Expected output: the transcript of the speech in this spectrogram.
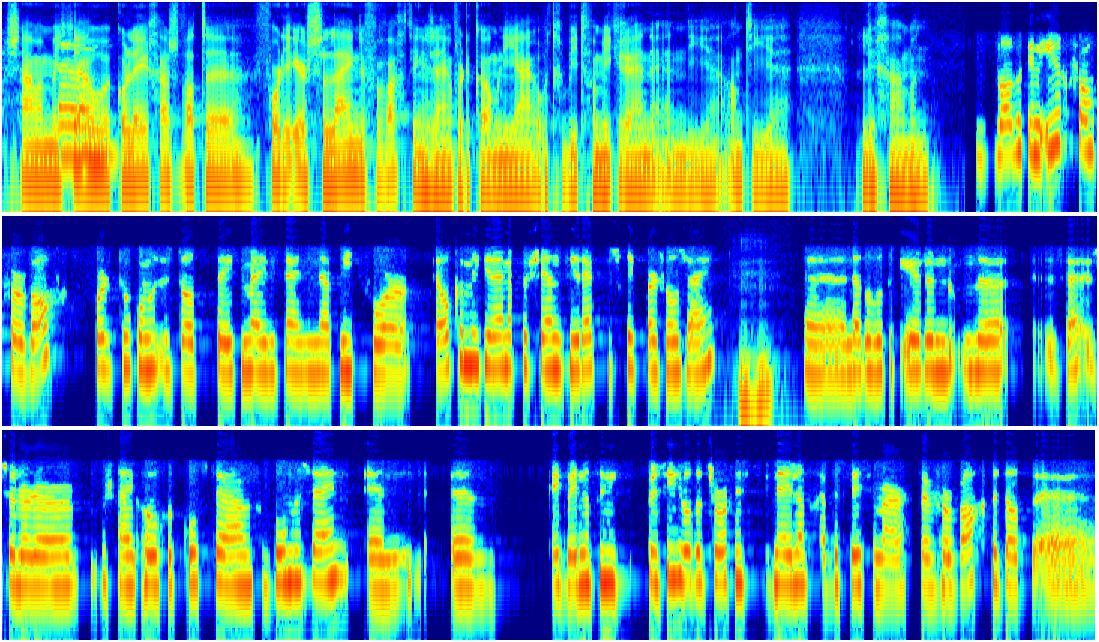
samen met Ehm. jouw eh, collega's wat eh, voor de eerste lijn de verwachtingen zijn voor de komende jaren op het gebied van migraine en die eh, anti-lichamen? Wat ik in ieder geval verwacht voor de toekomst is dat deze medicijnen inderdaad niet voor elke migrainepatiënt direct beschikbaar zal zijn. Mhm. Eh, net als wat ik eerder noemde, zullen er waarschijnlijk hoge kosten aan verbonden zijn. En ehm, ik weet natuurlijk niet precies wat het Zorginstituut Nederland gaat beslissen, maar we verwachten dat, eh,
